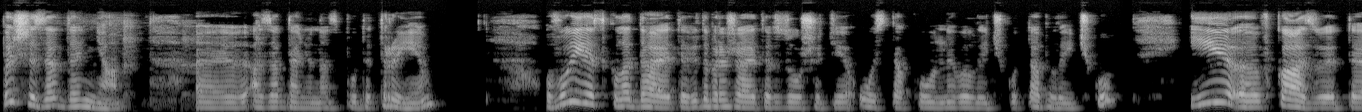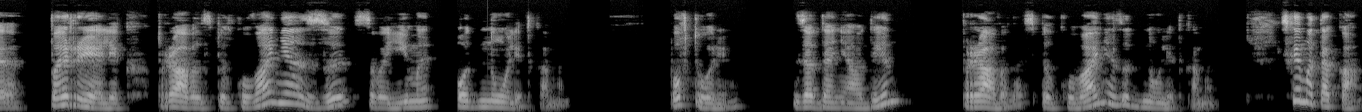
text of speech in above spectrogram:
Перше завдання, е, а завдань у нас буде три. Ви складаєте, відображаєте в зошиті ось таку невеличку табличку і е, вказуєте перелік правил спілкування з своїми однолітками. Повторюю, завдання 1. Правила спілкування з однолітками. Схема така:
